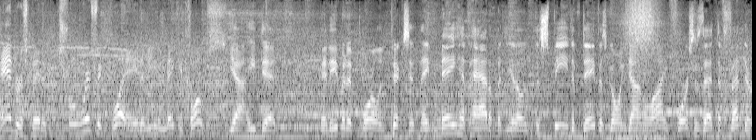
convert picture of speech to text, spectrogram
Andrus made a terrific play to even make it close. Yeah, he did. And even if Moreland picks it, they may have had him. But, you know, the speed of Davis going down the line forces that defender.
